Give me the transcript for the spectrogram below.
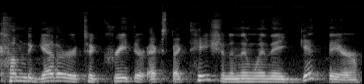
come together to create their expectation, and then when they get there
